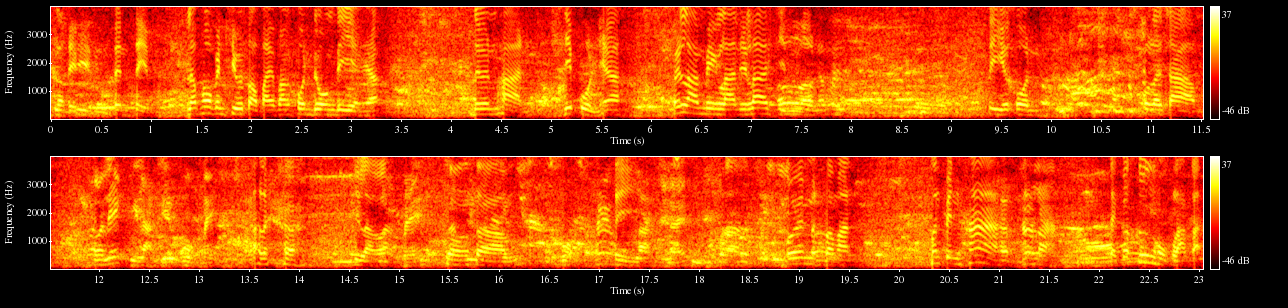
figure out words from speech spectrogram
เกือบสิบ10เป็นสิบแล้วพอเป็นคิวต่อไปบางคนดวงดีอย่างเงี้ยเดินผ่านญี่ปุ่นเนี่ยเฮ้ยราเมงร้านนี้ล่ากินเออว่ะแล้วมันสี่คนคนละชามตัวเลขกี่หลักเดียวหกไหมอะไรนะ กี่หลังหลัวะกไหมสองสามหกห้าสี่หลักอยู่ไหมอ่าเฮ้ยมันประมาณ มันเป็นห้าครับห้าหลัก แต่ก็ครึ่งหกหลักอะ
